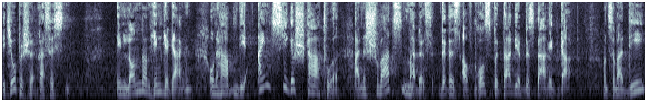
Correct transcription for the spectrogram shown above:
äthiopische Rassisten in London hingegangen und haben die einzige Statue eines schwarzen Mannes, den es auf Großbritannien bis dahin gab, und zwar die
